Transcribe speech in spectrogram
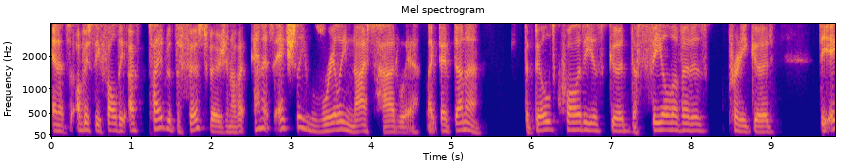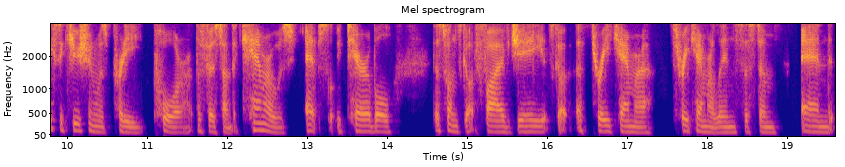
And it's obviously foldy. I've played with the first version of it, and it's actually really nice hardware. Like they've done a, the build quality is good, the feel of it is pretty good. The execution was pretty poor the first time. The camera was absolutely terrible. This one's got 5G. It's got a three camera, three camera lens system. And,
